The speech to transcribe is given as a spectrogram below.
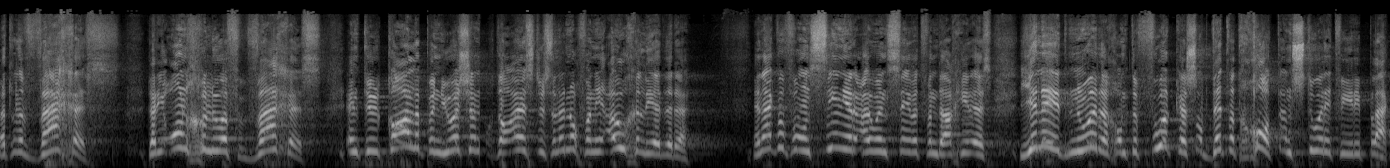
Dat hulle weg is. Dat die ongeloof weg is. En toe Caleb en Joshua nog daar is dis hulle nog van die ou geleedere En ek wil vir ons senior ouens sê wat vandag hier is, julle het nodig om te fokus op dit wat God instoor het vir hierdie plek.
